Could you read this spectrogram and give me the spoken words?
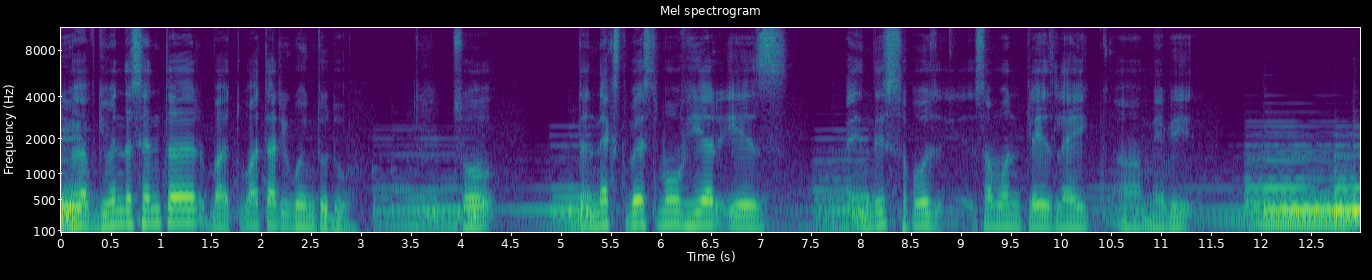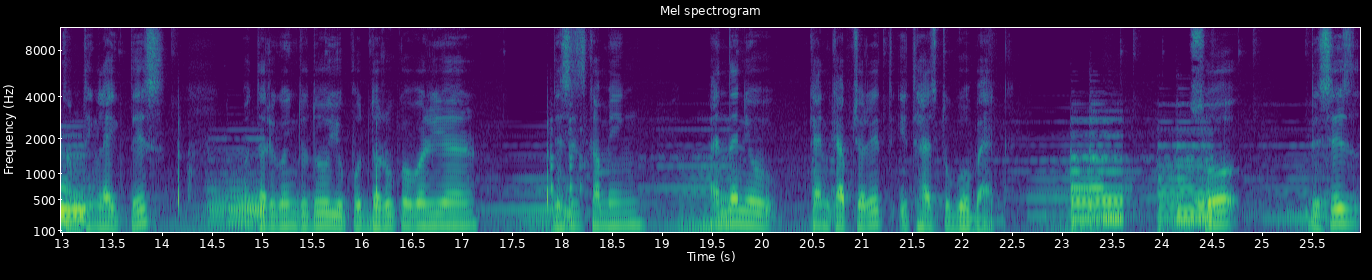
you have given the center but what are you going to do? So the next best move here is in this. Suppose someone plays like uh, maybe something like this. What are you going to do? You put the rook over here. This is coming. And then you can capture it it has to go back so this is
